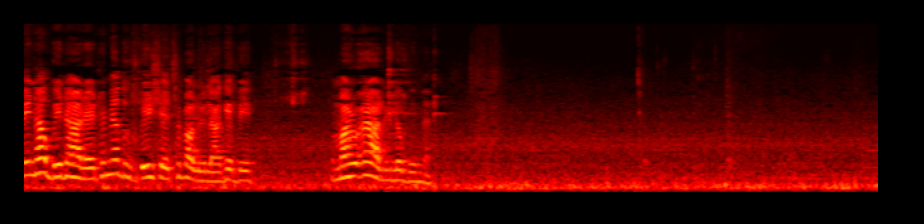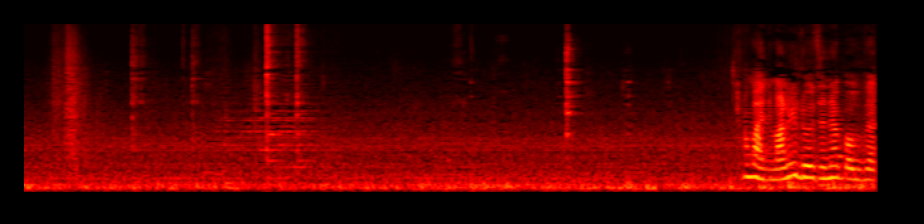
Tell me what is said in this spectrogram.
ပင်ထောက်ပေးထားတယ်ထက်မြက်သူပေးရှယ်ချက်ပတ်လေးလာခဲ့ပေးမမတို့အဲ့ဒါလေးလုပ်ပေးမယ်အမညီမလေးလိုချင်တဲ့ပုံစံ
